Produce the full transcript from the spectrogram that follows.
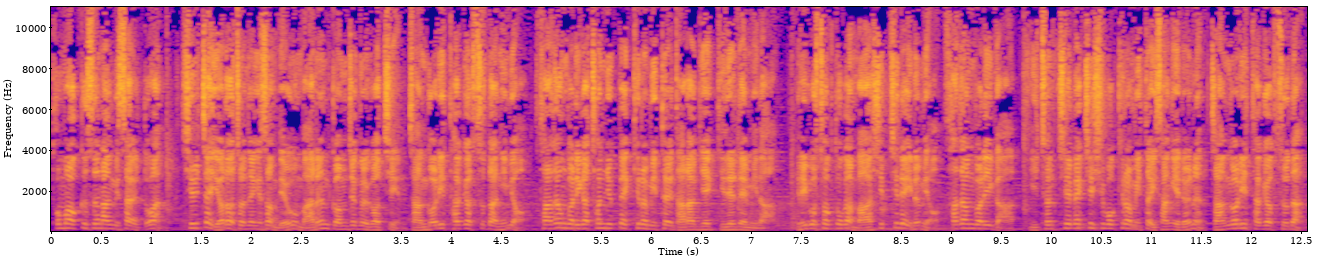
토마호크 순항 미사일 또한 실제 여러 전쟁에서 매우 많은 검증을 거친 장거리 타격 수단이며 사정거리가 1600km에 달하기에 기대됩니다. 그리고 속도가 마하 17에 이르며 사정거리가 2775km 이상에 이르는 장거리 타격 수단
